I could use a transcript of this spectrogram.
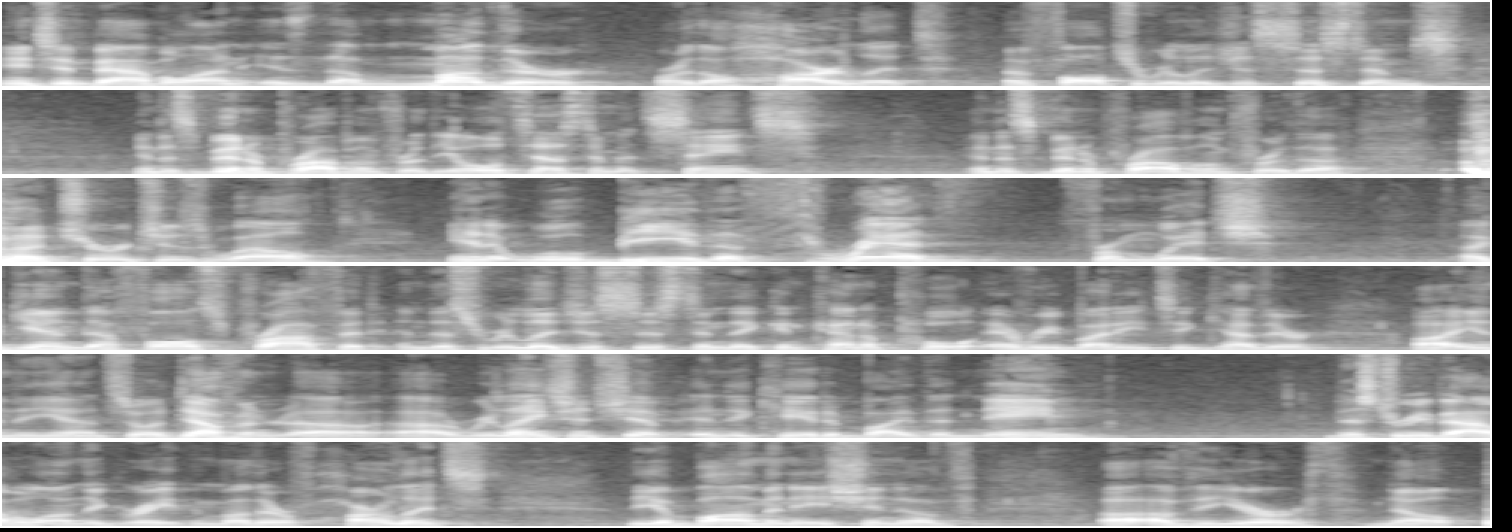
Ancient Babylon is the mother or the harlot of false religious systems, and it's been a problem for the Old Testament saints, and it's been a problem for the church as well, and it will be the thread from which, again, the false prophet and this religious system, they can kind of pull everybody together uh, in the end. So a definite uh, uh, relationship indicated by the name, Mystery of Babylon the Great, the mother of harlots, the abomination of, uh, of the earth. Now,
